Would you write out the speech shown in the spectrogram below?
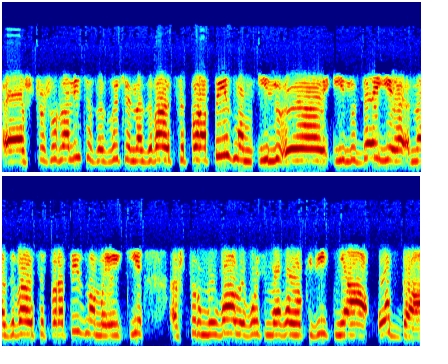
е, що журналістів зазвичай називають сепаратизмом, і е, і людей називають сепаратизмами, які штурмували 8 квітня ОДА.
